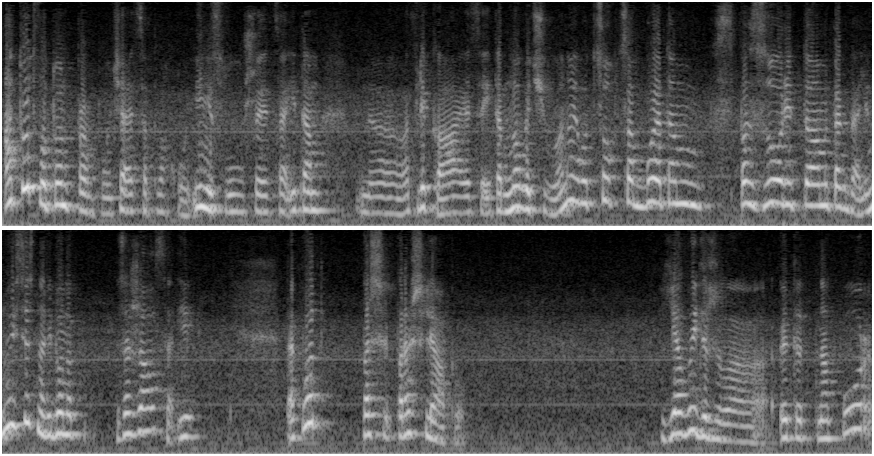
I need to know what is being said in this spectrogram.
А тут вот он прям получается плохой, и не слушается, и там э, отвлекается, и там много чего. Она его цоп об этом спозорит там и так далее. Ну, естественно, ребенок зажался. И... Так вот, про шляпу. Я выдержала этот напор,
